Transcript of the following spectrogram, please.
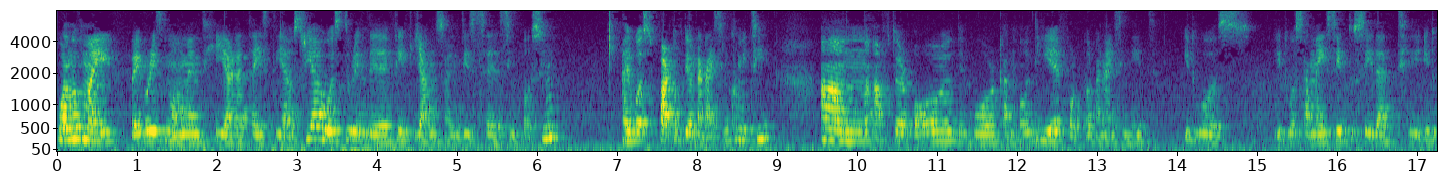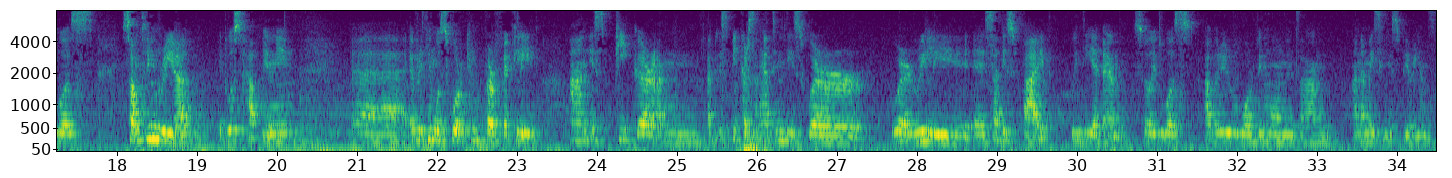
One of my favorite moments here at IST Austria was during the fifth Young Scientist uh, Symposium. I was part of the organizing committee and after all the work and all the effort organizing it, it was, it was amazing to see that it was something real, it was happening, uh, everything was working perfectly, and speaker and uh, speakers and attendees were were really uh, satisfied with the event. So it was a very rewarding moment and an amazing experience.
